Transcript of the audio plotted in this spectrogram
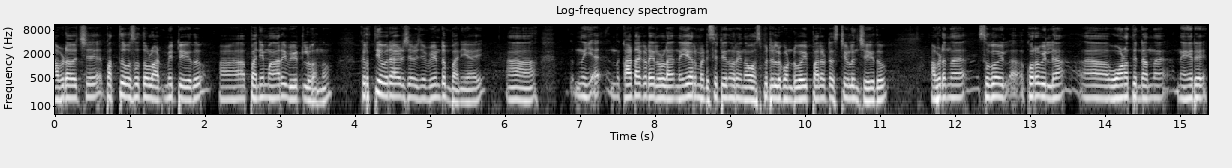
അവിടെ വെച്ച് പത്ത് ദിവസത്തോളം അഡ്മിറ്റ് ചെയ്തു. പനി മാറി വീട്ടിൽ വന്നു. കൃത്യം ഒരാഴ്ച കഴിഞ്ഞ് വീണ്ടും പനിയായി. കാട്ടാക്കടയിലുള്ള നെയ്യർ മെഡിസിറ്റി എന്ന് പറയുന്ന ഹോസ്പിറ്റലിൽ കൊണ്ടുപോയി പല ടെസ്റ്റുകളും ചെയ്തു. അവിടുന്ന് സുഖമില്ല കുറവില്ല. ഓണത്തിന്റെ അന്ന് നേരെ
